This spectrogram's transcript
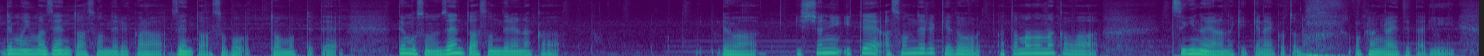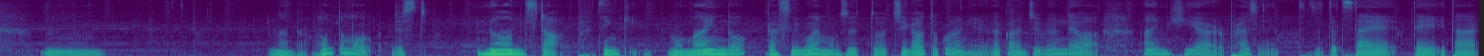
でも今善と遊んでるから善と遊ぼうと思っててでもその善と遊んでる中では一緒にいて遊んでるけど頭の中は次のやらなきゃいけないことの を考えてたりうんなんだろう本当もう just non-stop thinking. もうマインドがすごいもうずっと違うところにいる。だから自分では I'm here present ってずっと伝えていた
